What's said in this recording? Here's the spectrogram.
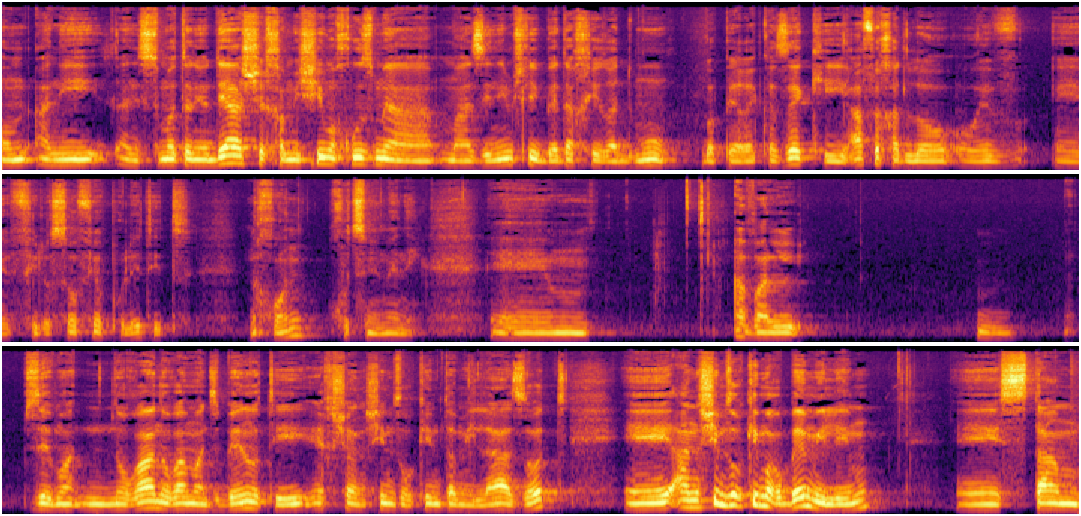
אני, אני, זאת אומרת, אני יודע ש-50% מהמאזינים שלי בטח יירדמו בפרק הזה, כי אף אחד לא אוהב אה, פילוסופיה פוליטית, נכון? חוץ ממני. אה, אבל זה נורא נורא מעצבן אותי איך שאנשים זורקים את המילה הזאת. אה, אנשים זורקים הרבה מילים, אה, סתם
